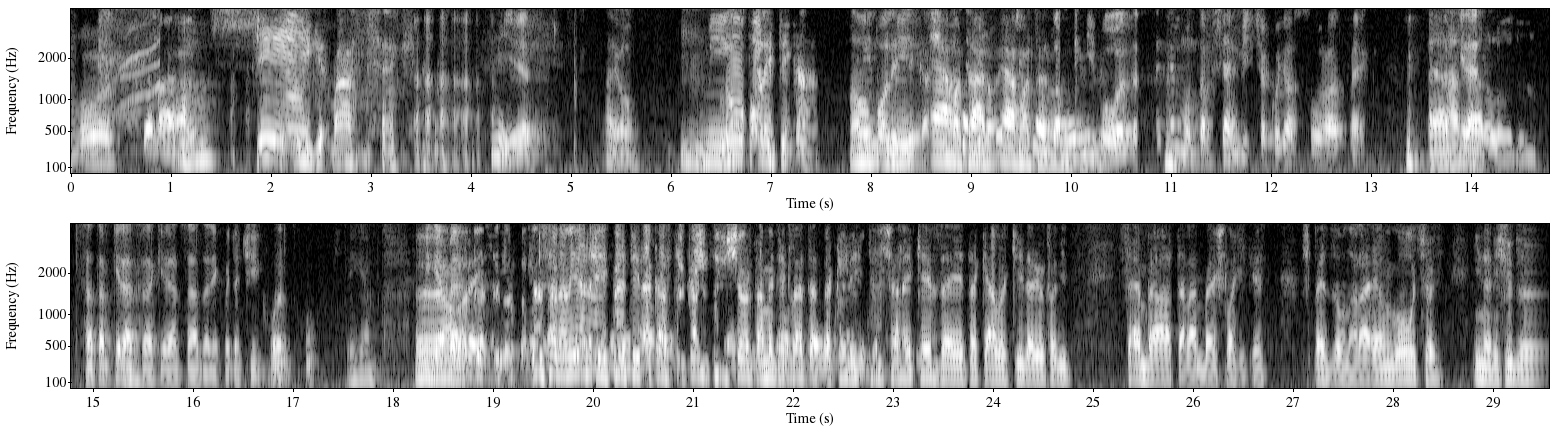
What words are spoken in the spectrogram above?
volt, de már ah. nincs. Csík, Miért? Na jó. Mi? No politika. No mi, politika. Mi elhatárol, elhatárol. Mondtam, hogy mi volt. Nem mondtam semmit, csak hogy az szólalt meg. Elhatárolódunk. Szerintem 99% vagy a csík volt. Igen. Igen, mert köszönöm Jenei Petinek azt a kantós sört, amit itt letettek a kerítés elé. Képzeljétek el, hogy kiderült, hogy itt szembe általámban is lakik egy Spedzona rajongó, úgyhogy innen is üdvözlöm.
